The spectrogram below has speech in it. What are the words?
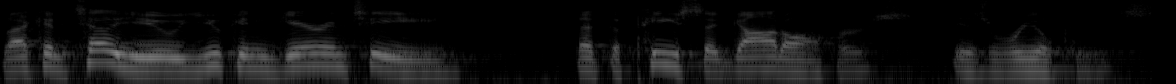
But I can tell you, you can guarantee that the peace that God offers is real peace.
